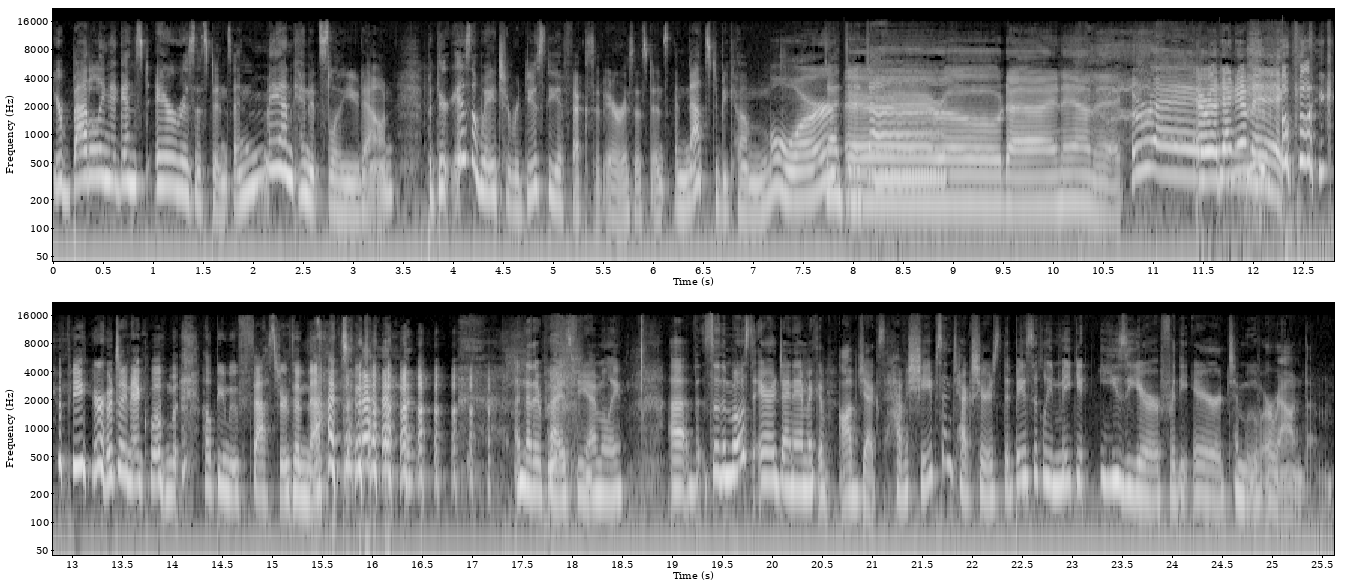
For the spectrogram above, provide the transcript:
You're battling against air resistance, and man, can it slow you down. But there is a way to reduce the effects of air resistance, and that's to become more. Dun, dun, dun. Aerodynamic. Hooray! Aerodynamic. Hopefully, being aerodynamic will help you move faster than that. Another prize for you, Emily. Uh, th- so, the most aerodynamic of objects have shapes and textures that basically make it easier for the air to move around them.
